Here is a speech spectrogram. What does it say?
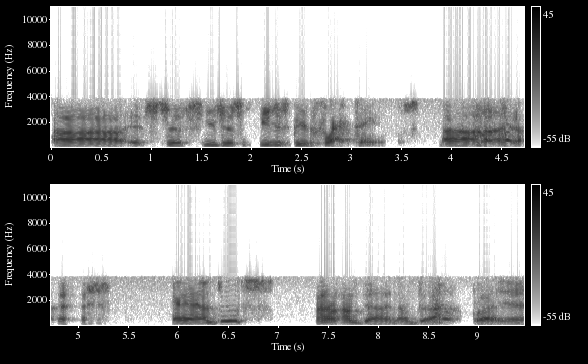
Uh, it's just, you just, you just be the flat teams. Uh, and I'm just, I'm done. I'm done. But yeah,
